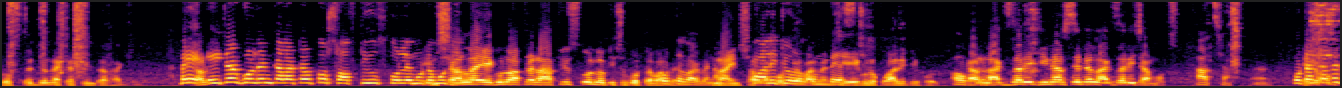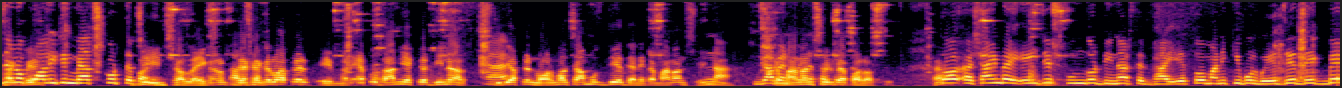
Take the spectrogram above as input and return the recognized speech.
রোস্টের জন্য একটা চিমটা থাকবে। ভাই এইটার গোল্ডেন কালারটাও তো সফট ইউজ করলে মোটামুটি ইনশাআল্লাহ এগুলো আপনি রাফ ইউজ কিছু করতে পারবেন করতে পারবেন না। ইনশাআল্লাহ করতে ওরকম best। এগুলো কোয়ালিটি ফুল কারণ লাক্সারি ডিনার সেটে লাক্সারি চামচ। আচ্ছা। ওটার সাথে যেন কোয়ালিটি ম্যাচ করতে জি ইনশাআল্লাহ। আচ্ছা। দেখা গেল আপনার মানে এত দামি একটা ডিনার হ্যাঁ। যদি আপনি নরমাল চামচ দিয়ে দেন এটা মানানসই। না, যাবে না মানানসইর ব্যাপার আছে। হ্যাঁ। তো আহ, শাহিন ভাই এই যে সুন্দর ডিনার সেট ভাই এ তো মানে কি বলব এ যে দেখবে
